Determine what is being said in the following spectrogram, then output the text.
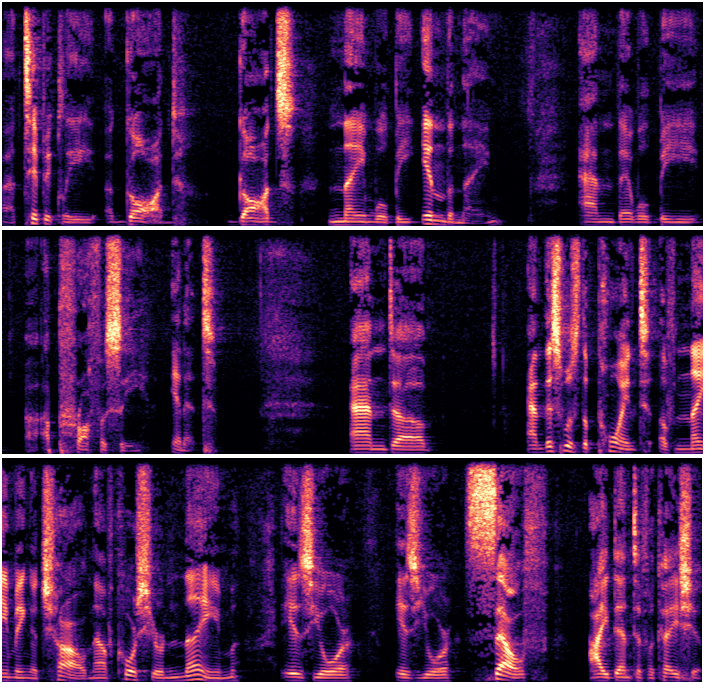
uh, typically a God, God's name will be in the name, and there will be a prophecy in it. And uh, and this was the point of naming a child. Now, of course, your name is your is your self identification.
